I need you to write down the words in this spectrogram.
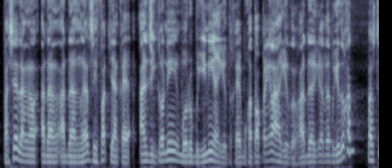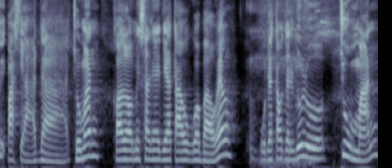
pasti ada ada ada ngelihat sifat yang kayak anjing kau nih baru begini ya gitu kayak buka topeng lah gitu ada ada begitu kan pasti Pasti ada. Cuman kalau misalnya dia tahu gua bawel, udah tahu dari dulu. Cuman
